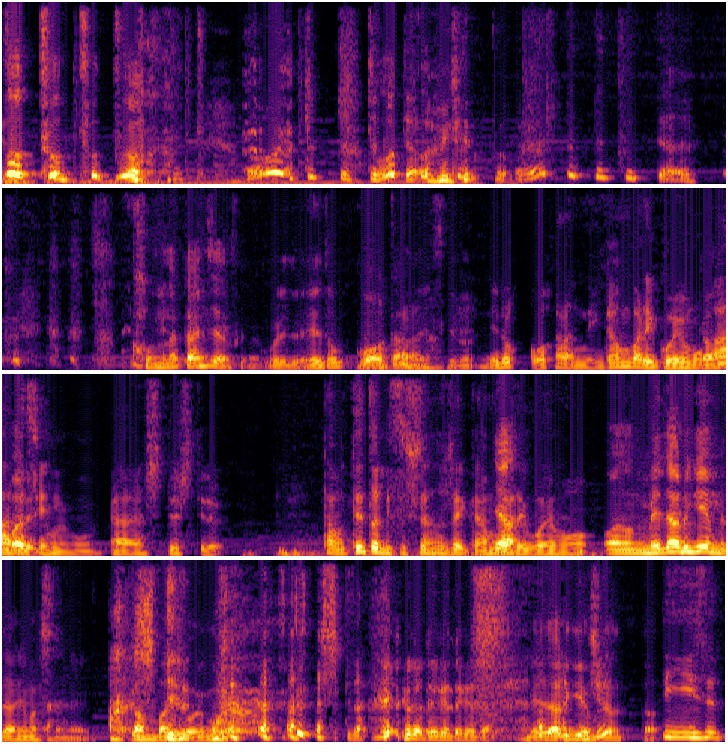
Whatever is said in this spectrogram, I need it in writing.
とっとっとっと。おっちょちょちょちょみたいなおっとっとっとっとこんな感じなんですか？俺、江戸っ子わかんないですけど。江戸っ子わからんね。頑張れ五右衛門。頑張れ、あ確かにこれも。あー知ってる知ってる。多分テトリスしたのじゃ頑張れ五右衛門。あの、メダルゲームでありましたね。頑張れ、これも。知ってた。よかったよかったよかった。メダルゲームだった。T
